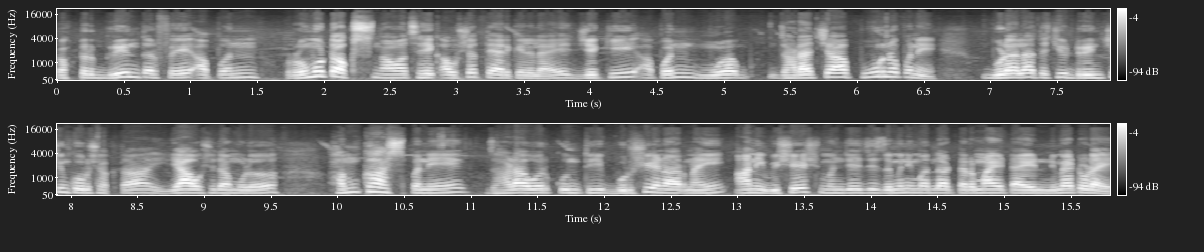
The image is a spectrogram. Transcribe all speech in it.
डॉक्टर ग्रीनतर्फे आपण रोमोटॉक्स नावाचं एक औषध तयार केलेलं आहे जे की आपण मुळ झाडाच्या पूर्णपणे बुडाला त्याची ड्रिंचिंग करू शकता. या औषधामुळं हमखासपणे झाडावर कोणतीही बुरशी येणार नाही आणि विशेष म्हणजे जे जमिनीमधला टर्माइट आहे निमॅटोड आहे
